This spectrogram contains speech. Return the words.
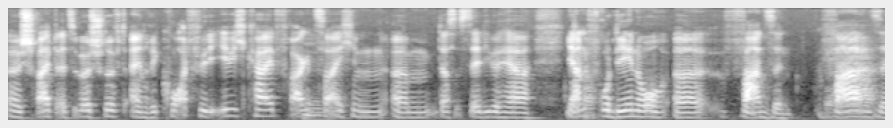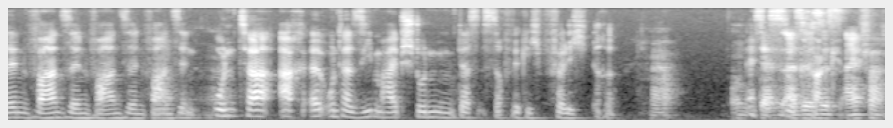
äh, schreibt als Überschrift ein Rekord für die Ewigkeit, Fragezeichen. Mhm. Ähm, das ist der liebe Herr Jan Frodeno. Äh, Wahnsinn. Ja. Wahnsinn, Wahnsinn, Wahnsinn, Wahnsinn. Ja. Unter, ach, äh, unter siebeneinhalb Stunden, das ist doch wirklich völlig irre. Ja. Und es das, ist so also krank. es ist einfach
